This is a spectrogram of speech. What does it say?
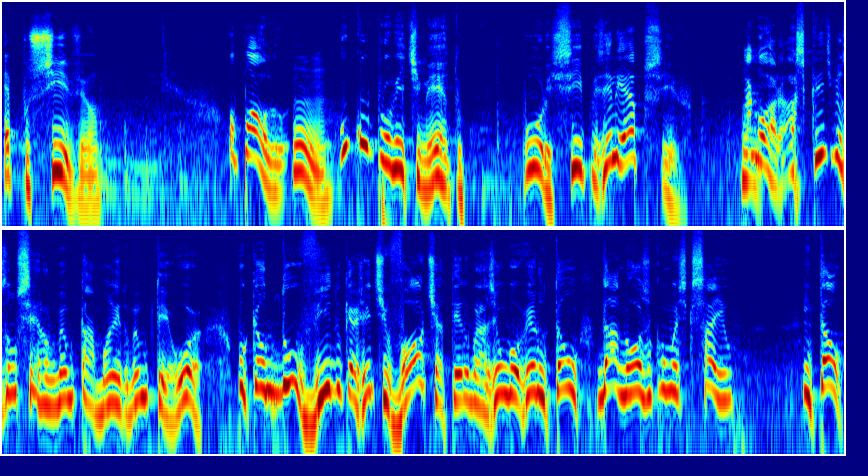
É possível? Ô Paulo, hum. o comprometimento puro e simples, ele é possível. Hum. Agora, as críticas não serão do mesmo tamanho, do mesmo teor, porque eu duvido que a gente volte a ter no Brasil um governo tão danoso como esse que saiu. Então,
